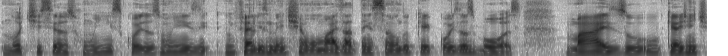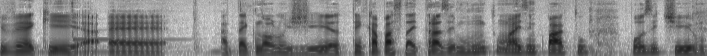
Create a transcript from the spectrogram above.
notícias ruins, coisas ruins, infelizmente chamam mais atenção do que coisas boas. Mas o, o que a gente vê é que é, a tecnologia tem capacidade de trazer muito mais impacto positivo,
